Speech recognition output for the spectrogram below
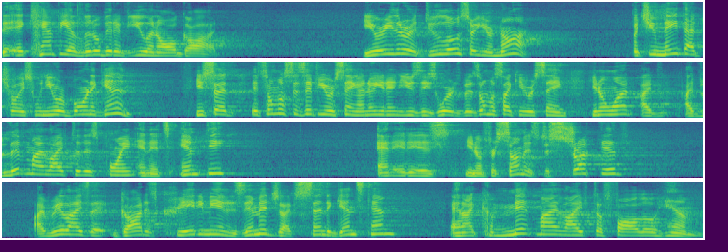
It can't be a little bit of you and all God. You're either a doulos or you're not. But you made that choice when you were born again. You said, it's almost as if you were saying, I know you didn't use these words, but it's almost like you were saying, you know what? I've, I've lived my life to this point and it's empty. And it is, you know, for some it's destructive. I realize that God has created me in his image, I've sinned against him, and I commit my life to follow him.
